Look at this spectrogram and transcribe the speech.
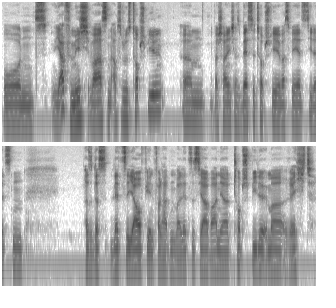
Und ja, für mich war es ein absolutes Topspiel. Ähm, wahrscheinlich das beste Topspiel, was wir jetzt die letzten also das letzte Jahr auf jeden Fall hatten, weil letztes Jahr waren ja Topspiele immer recht,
